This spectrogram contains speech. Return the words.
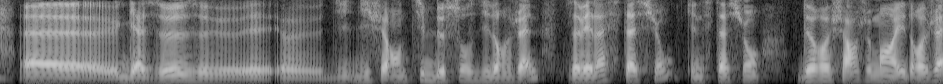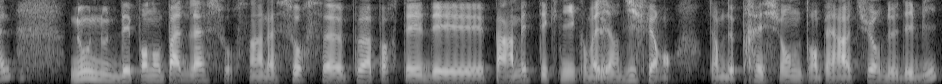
euh, gazeuse, euh, différents types de sources d'hydrogène. Vous avez la station, qui est une station de rechargement à hydrogène. Nous, nous ne dépendons pas de la source. Hein. La source peut apporter des paramètres techniques, on va dire, différents, en termes de pression, de température, de débit.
